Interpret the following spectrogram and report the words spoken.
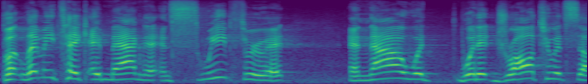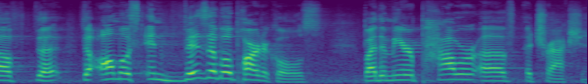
But let me take a magnet and sweep through it, and now would, would it draw to itself the, the almost invisible particles by the mere power of attraction.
